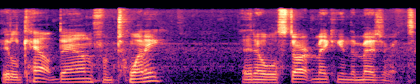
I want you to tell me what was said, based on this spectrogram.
it'll count down from 20 and then it will start making the measurements.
